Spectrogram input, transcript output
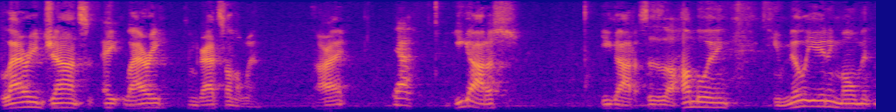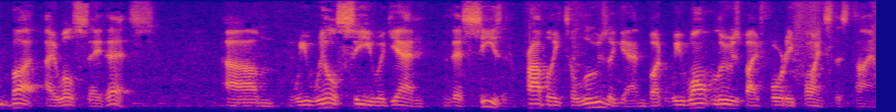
Larry Johnson. Hey, Larry, congrats on the win. All right. Yeah. You got us. You got us. This is a humbling humiliating moment, but I will say this. Um, we will see you again this season, probably to lose again, but we won't lose by 40 points this time.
